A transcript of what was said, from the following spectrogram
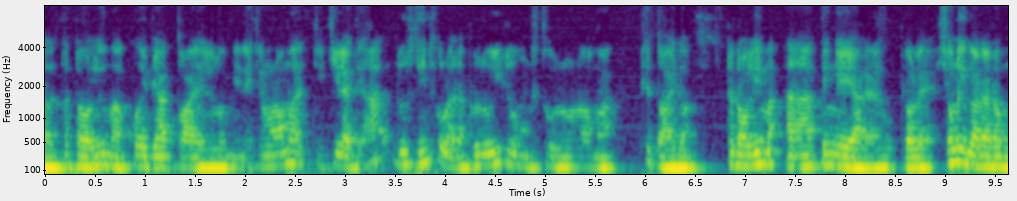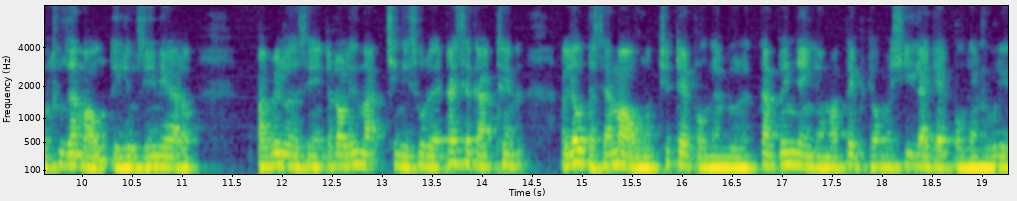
တော့တော်တော်လေးမှကွဲပြားသွားတယ်လို့မြင်တယ်ကျွန်တော်တို့မှကြည့်ကြည့်လိုက်တယ်ဟာလူစင်းထုတ်လာတာဘလူးကြီးလုံးဆိုလို့တော့မှဖြစ်သွားပြီးတော့တော်တော်လေးမှအာအာတင်းခဲ့ရတယ်လို့ပြောလဲရှုံးနေသွားတာတော့မထူးဆန်းပါဘူးဒီလူစင်းတွေကတော့ ဘာဖြစ်လို့လဲဆိုရင်တော်တော်လေးမှချီနေဆိုးတယ်တိုက်ဆက်ကထင်းအလုတ်တစ်စမ်းမအောင်မဖြစ်တဲ့ပုံစံမျိုးကမ်ပင်းချိန်တော့မှတိတ်ပြီးတော့မရှိလိုက်တဲ့ပုံစံမျိုးလေး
